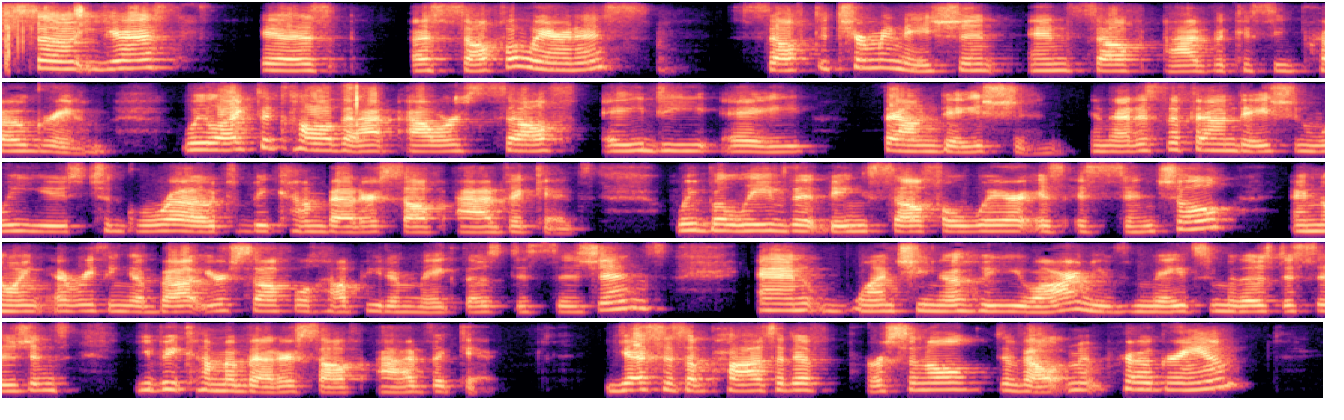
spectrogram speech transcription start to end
So yes is a self-awareness, self-determination, and self-advocacy program. We like to call that our self-ADA foundation, and that is the foundation we use to grow to become better self-advocates. We believe that being self-aware is essential and knowing everything about yourself will help you to make those decisions. And once you know who you are and you've made some of those decisions, you become a better self-advocate. Yes is a positive personal development program.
